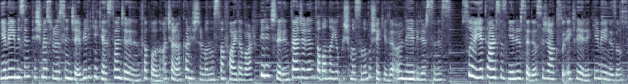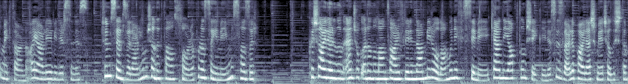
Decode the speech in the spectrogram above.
Yemeğimizin pişme süresince bir iki kez tencerenin kapağını açarak karıştırmanızda fayda var. Pirinçlerin tencerenin tabanına yapışmasını bu şekilde önleyebilirsiniz. Suyu yetersiz gelirse de sıcak su ekleyerek yemeğinizin su miktarını ayarlayabilirsiniz. Tüm sebzeler yumuşadıktan sonra pırasa yemeğimiz hazır. Kış aylarının en çok aranılan tariflerinden biri olan bu nefis yemeği kendi yaptığım şekliyle sizlerle paylaşmaya çalıştım.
